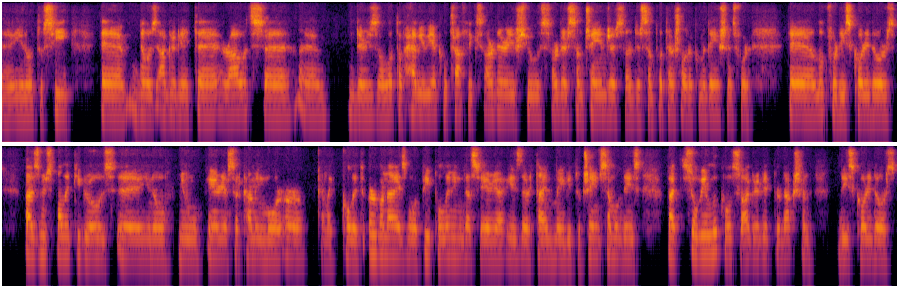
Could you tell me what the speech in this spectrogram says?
you know, to see those aggregate routes. Um, there is a lot of heavy vehicle traffic. Are there issues? Are there some changes? Are there some potential recommendations for look for these corridors? As municipality grows, uh, you know, new areas are coming more or kind of like call it urbanized, more people living in this area. Is there time maybe to change some of these? But so we look also aggregate production, these corridors.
